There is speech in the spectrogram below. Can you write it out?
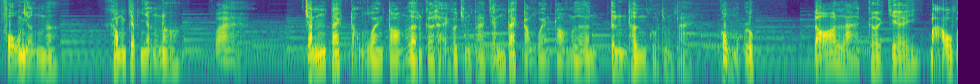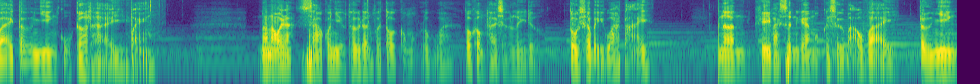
phủ nhận nó, không chấp nhận nó và tránh tác động hoàn toàn lên cơ thể của chúng ta tránh tác động hoàn toàn lên tinh thần của chúng ta cùng một lúc. Đó là cơ chế bảo vệ tự nhiên của cơ thể bạn. Nó nói là, sao có nhiều thứ đến với tôi cùng một lúc quá? Tôi không thể xử lý được. Tôi sẽ bị quá tải. Nên khi phát sinh ra một cái sự bảo vệ tự nhiên,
